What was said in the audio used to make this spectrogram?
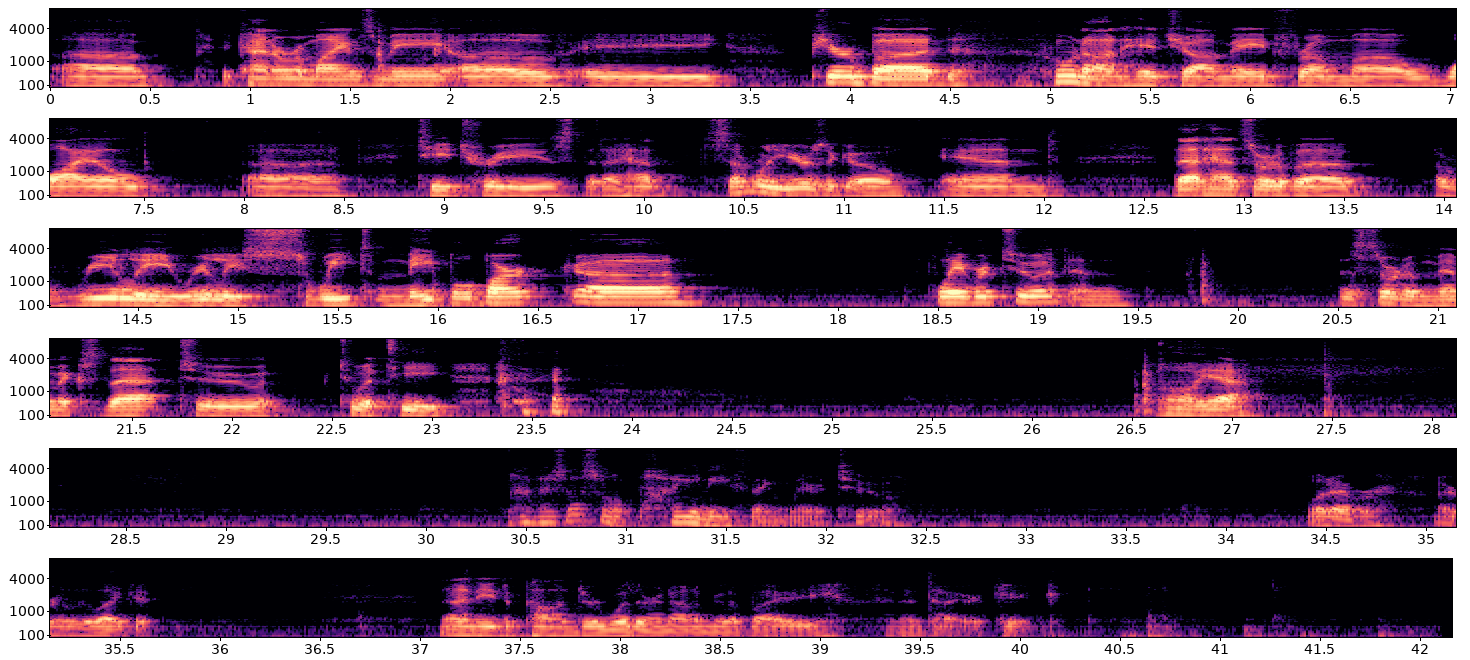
uh, it kind of reminds me of a pure bud Hunan Heicha made from uh, wild uh, tea trees that I had several years ago. And that had sort of a, a really, really sweet maple bark uh, flavor to it. And this sort of mimics that to, to a tea. oh, yeah. there's also a piney thing there too. Whatever. I really like it. Now I need to ponder whether or not I'm going to buy an entire cake.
